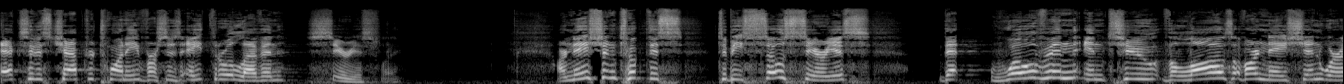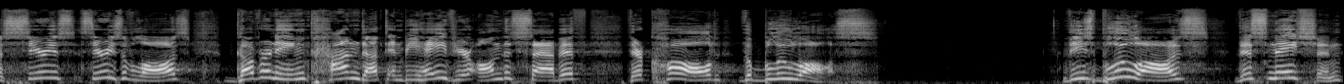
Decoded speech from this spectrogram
Exodus chapter 20, verses 8 through 11, seriously. Our nation took this to be so serious that woven into the laws of our nation were a serious series of laws governing conduct and behavior on the Sabbath. They're called the blue laws. These blue laws this nation,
